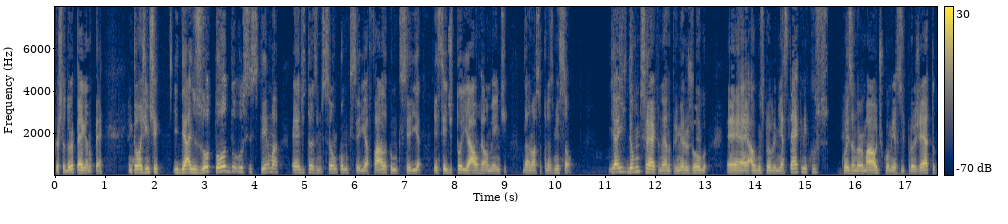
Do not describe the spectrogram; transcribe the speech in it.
torcedor pega no pé. Então a gente idealizou todo o sistema é, de transmissão, como que seria a fala, como que seria esse editorial realmente da nossa transmissão. E aí deu muito certo, né? No primeiro jogo, é, alguns probleminhas técnicos, coisa normal de começo de projeto.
